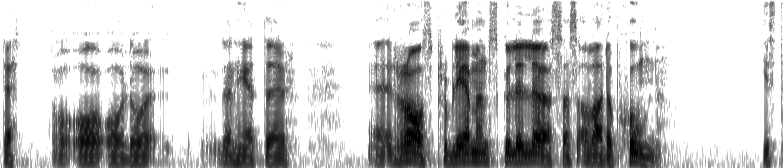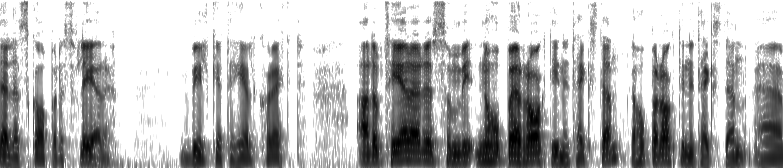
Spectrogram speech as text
Det, och, och, och då, den heter eh, Rasproblemen skulle lösas av adoption. Istället skapades fler. Vilket är helt korrekt adopterade som vi, nu hoppar jag rakt in i texten. Jag hoppar rakt in i texten. Eh,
